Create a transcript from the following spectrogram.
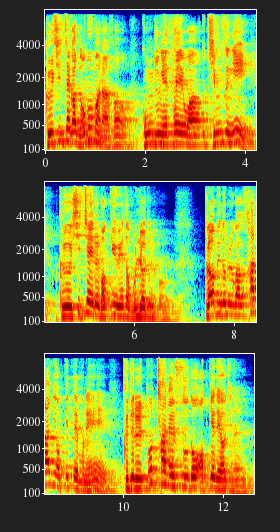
그 시체가 너무 많아서 공중의 새와 또 짐승이 그 시체를 먹기 위해서 몰려들고 그럼에도 불구하고 사람이 없기 때문에 그들을 쫓아낼 수도 없게 되어지는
